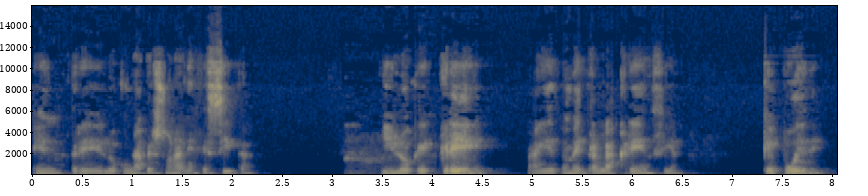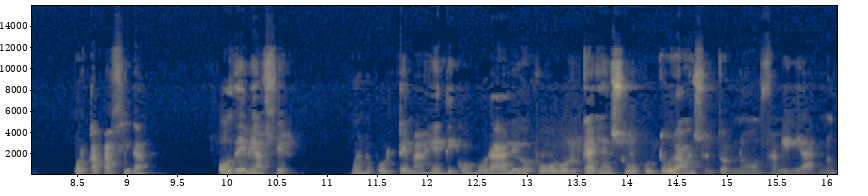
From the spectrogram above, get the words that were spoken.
entre lo que una persona necesita y lo que cree, ahí es donde entran las creencias, que puede por capacidad o debe hacer, bueno, por temas éticos, morales o por que haya en su cultura o en su entorno familiar, ¿no?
